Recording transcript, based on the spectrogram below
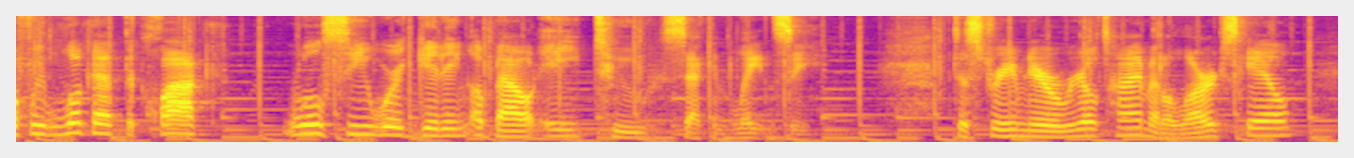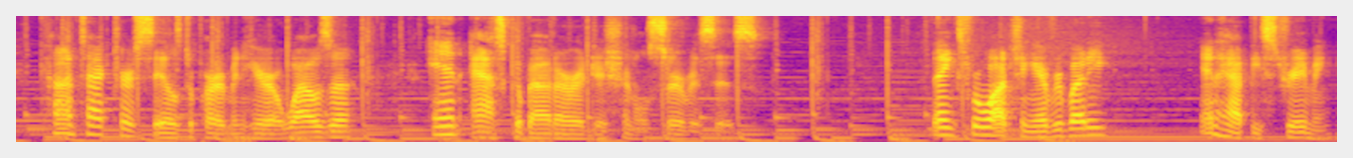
if we look at the clock, we'll see we're getting about a 2 second latency. To stream near real time at a large scale, contact our sales department here at Wowza and ask about our additional services. Thanks for watching everybody, and happy streaming.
